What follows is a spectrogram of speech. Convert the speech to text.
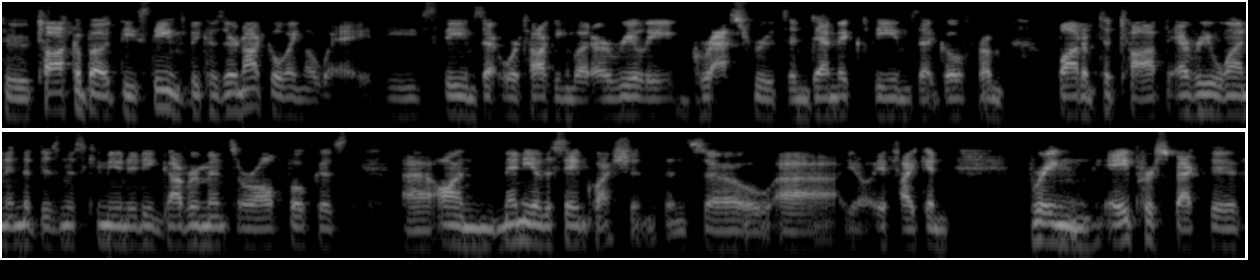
to talk about these themes because they're not going away. These themes that we're talking about are really grassroots, endemic themes that go from bottom to top. Everyone in the business community, governments are all focused uh, on many of the same questions. And so, uh, you know, if I can bring a perspective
